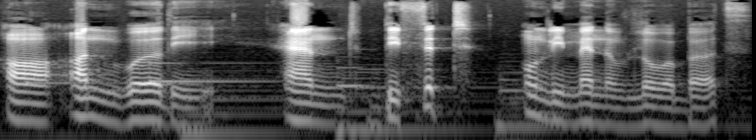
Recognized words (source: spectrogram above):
are unworthy and befit only men of lower birth.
